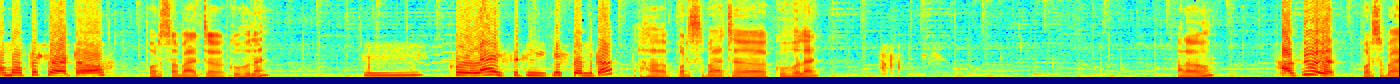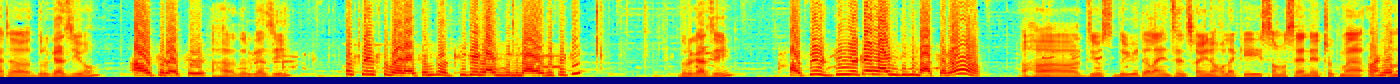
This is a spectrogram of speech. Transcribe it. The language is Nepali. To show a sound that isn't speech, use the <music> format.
म पर्साबाट। पर्साबाट को होला? को होला? एकचोटि गेस गर्नु त। पर्साबाट को होला? हेलो हजुर। पर्साबाट दुर्गाजी हो। हजुर हजुर। दुर्गाजी। कस्तो यस्तो भइरहेछ नि त? दुइटै लाइन दिनुभयो एकचोटि दुर्गाजी। हजुर दुईवटा लाइन दिनुभएको छ र। जियोस् दुईवटा लाइन चाहिँ छैन होला केही समस्या नेटवर्कमा उत्पन्न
